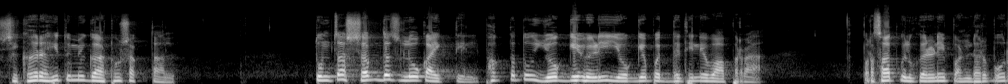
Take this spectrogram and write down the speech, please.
शिखरही तुम्ही गाठू शकताल. तुमचा शब्दच लोक ऐकतील. फक्त तो योग्य वेळी योग्य पद्धतीने वापरा. प्रसाद कुलकर्णी पंढरपूर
